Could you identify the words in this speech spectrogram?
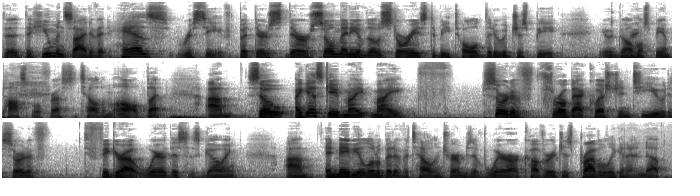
the the human side of it has received. But there's there are so many of those stories to be told that it would just be it would almost right. be impossible for us to tell them all. But um, so I guess Gabe, my my f- sort of throwback question to you to sort of figure out where this is going, um, and maybe a little bit of a tell in terms of where our coverage is probably going to end up.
